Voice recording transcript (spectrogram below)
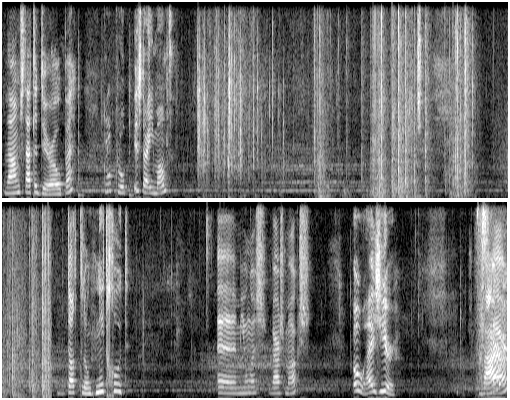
Waarom staat de deur open? Klop, klop. Is daar iemand? Dat klonk niet goed. Ehm, jongens, waar is Max? Oh, hij is hier. Waar?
